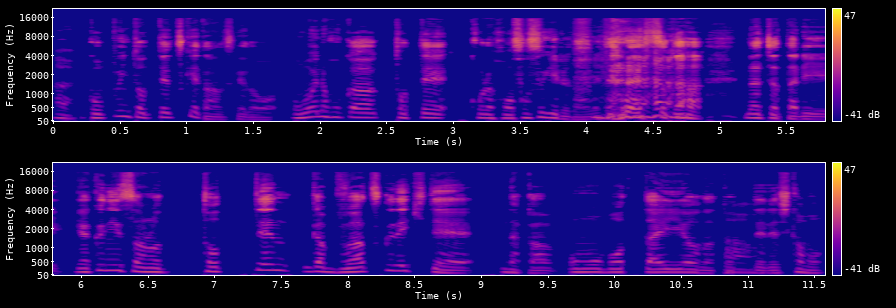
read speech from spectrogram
はいコップに取っ手つけたんですけど、思いのほか取っ手、これ細すぎるな、みたいなやつとかなっちゃったり、逆にその、取っ手が分厚くできて、なんか、重ぼったいような取っ手で、しかも、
